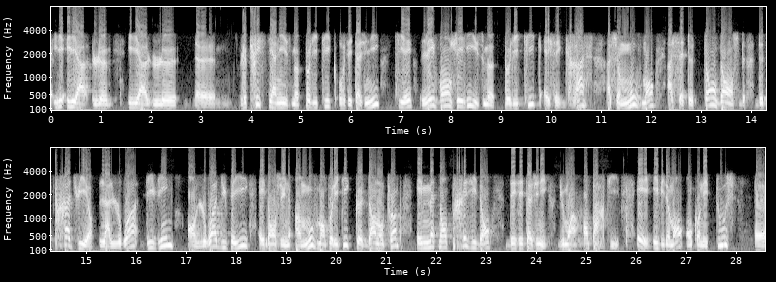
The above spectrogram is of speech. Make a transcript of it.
il, y a le, il y a le, le christianisme politique aux États-Unis qui est l'évangélisme politique et c'est grâce à ce mouvement, à cette tendance de, de, traduire la loi divine en loi du pays et dans une, un mouvement politique que Donald Trump est maintenant président des États-Unis, du moins en partie. Et évidemment, on connaît tous euh,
